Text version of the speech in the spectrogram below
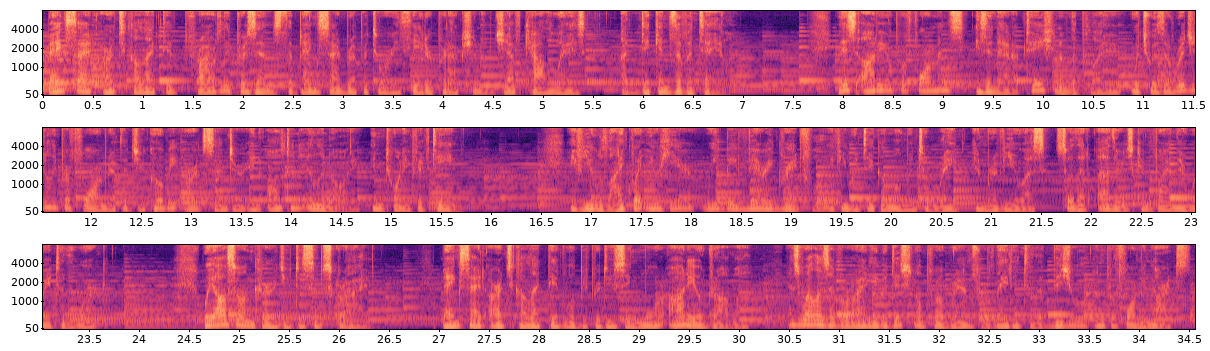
Bankside Arts Collective proudly presents the Bankside Repertory Theater production of Geoff Calloway's A Dickens of a Tale. This audio performance is an adaptation of the play, which was originally performed at the Jacoby Arts Center in Alton, Illinois in 2015. If you like what you hear, we'd be very grateful if you would take a moment to rate and review us so that others can find their way to the work. We also encourage you to subscribe. Bankside Arts Collective will be producing more audio drama, as well as a variety of additional programs related to the visual and performing arts.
